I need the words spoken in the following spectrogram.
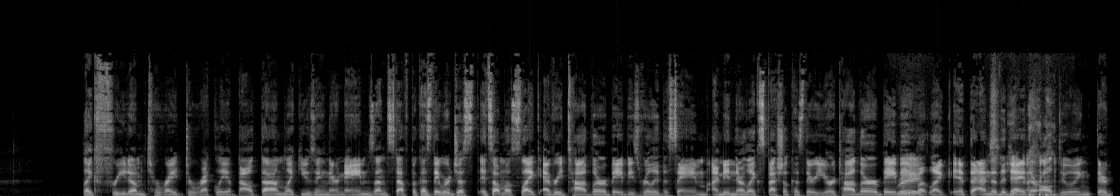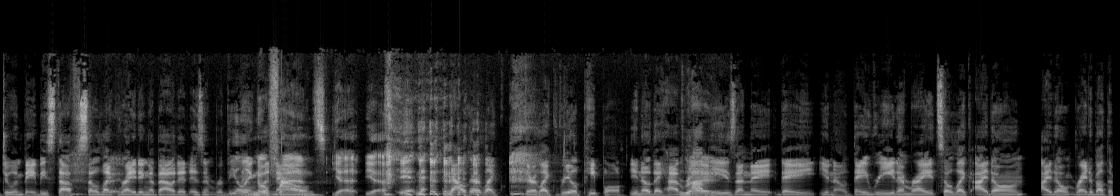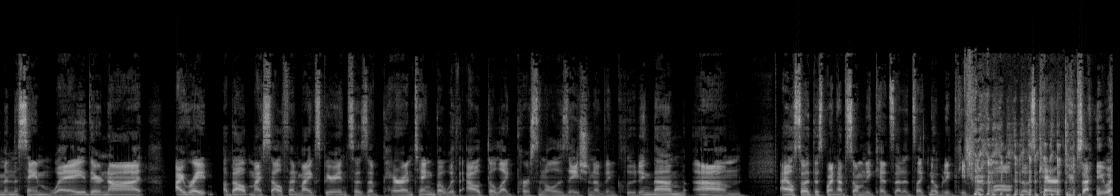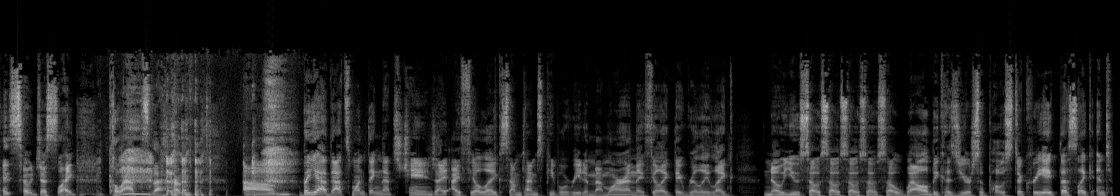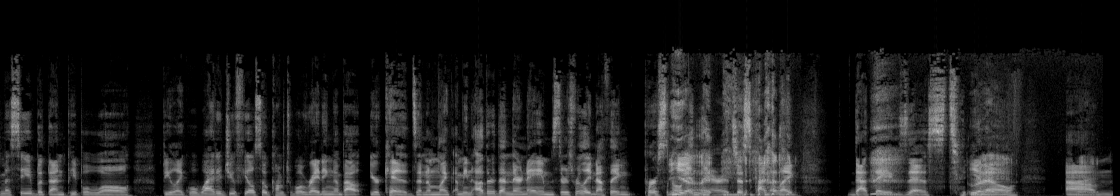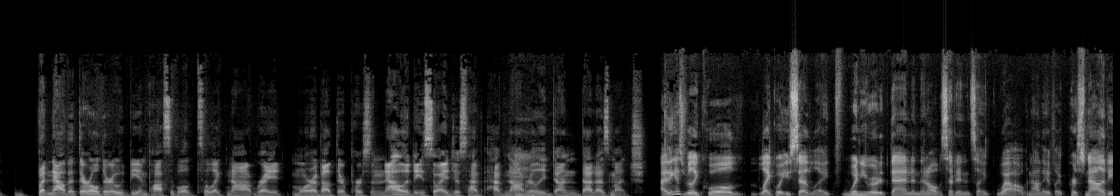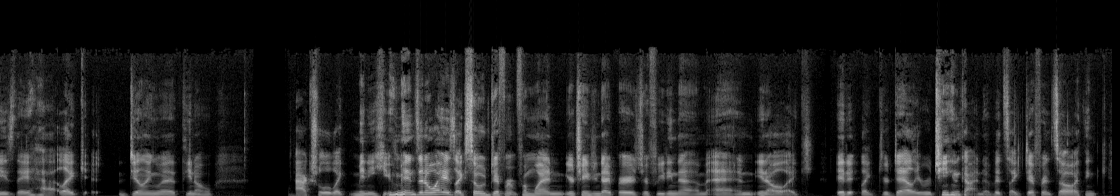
like freedom to write directly about them, like using their names and stuff, because they were just, it's almost like every toddler or baby's really the same. I mean, they're like special because they're your toddler or baby, right. but like at the end of the day, yeah. they're all doing, they're doing baby stuff. So like right. writing about it isn't revealing. No friends now, yet. Yeah. it, now they're like, they're like real people, you know, they have right. hobbies and they, they, you know, they read and write. So like, I don't, I don't write about them in the same way. They're not, I write about myself and my experiences of parenting, but without the like personalization of including them. Um, I also at this point have so many kids that it's like nobody keeps track of all those characters anyway, so just like collapse them. um, but yeah, that's one thing that's changed. I, I feel like sometimes people read a memoir and they feel like they really like know you so so so so so well because you're supposed to create this like intimacy, but then people will be like, well, why did you feel so comfortable writing about your kids? And I'm like, I mean, other than their names, there's really nothing personal yeah. in there. It's just kind of like that they exist, you right. know? Um, right. but now that they're older, it would be impossible to like not write more about their personalities. So I just have, have not mm. really done that as much. I think it's really cool, like what you said, like when you wrote it then, and then all of a sudden it's like, wow, now they have like personalities. They have like dealing with, you know, actual like mini humans in a way is like so different from when you're changing diapers, you're feeding them, and you know like it like your daily routine kind of. It's like different. So I think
